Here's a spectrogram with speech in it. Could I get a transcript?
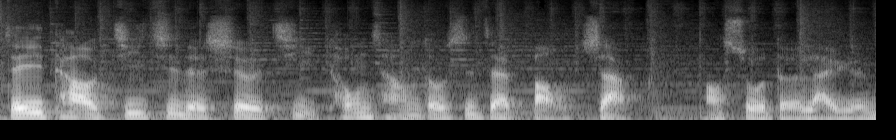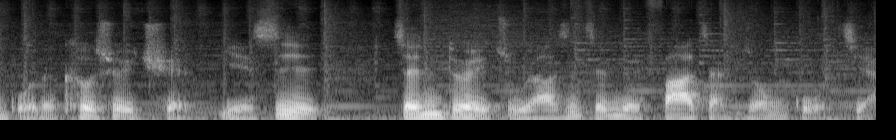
这一套机制的设计，通常都是在保障啊所得来源国的课税权，也是。针对主要是针对发展中国家。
